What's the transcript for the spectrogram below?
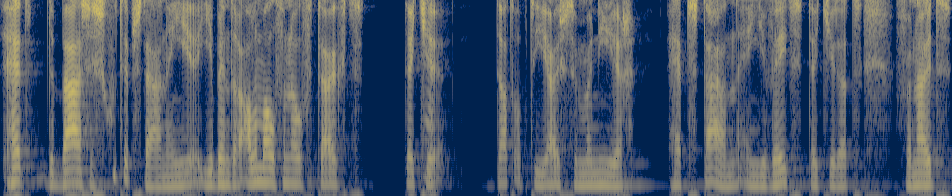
het, de basis goed hebt staan en je, je bent er allemaal van overtuigd dat je Ja. dat op de juiste manier hebt staan en je weet dat je dat vanuit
